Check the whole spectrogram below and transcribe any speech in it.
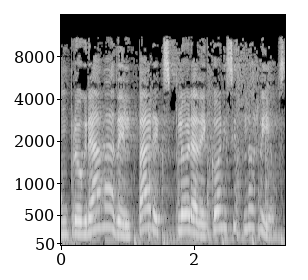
un programa del Par Explora de Conicet Los Ríos.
